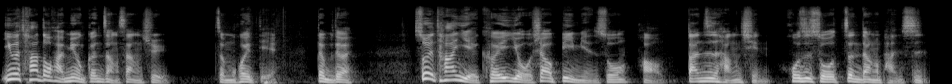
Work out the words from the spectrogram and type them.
因为它都还没有跟涨上去，怎么会跌？对不对？所以它也可以有效避免说好单日行情，或是说震荡的盘势。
